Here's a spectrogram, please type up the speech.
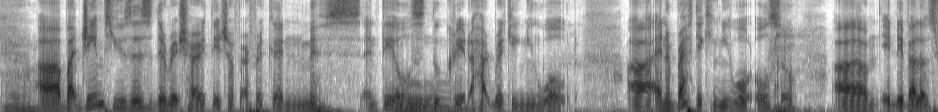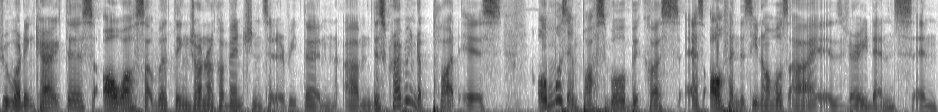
Mm. Uh, but James uses the rich heritage of African myths and tales to create a heartbreaking new world, uh, and a breathtaking new world also. Um, it develops rewarding characters, all while subverting genre conventions at every turn. Um, describing the plot is almost impossible because, as all fantasy novels are, it's very dense and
